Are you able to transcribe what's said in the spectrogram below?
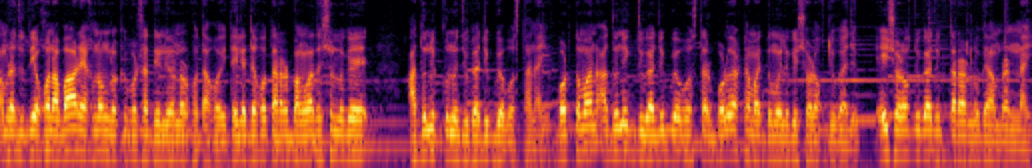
আমরা যদি এখন আবার এক নং লক্ষ্মীপ্রসাদ ইউনিয়নের কথা কই তাহলে দেখো তার বাংলাদেশের লগে আধুনিক কোনো যোগাযোগ ব্যবস্থা নাই। বর্তমান আধুনিক যোগাযোগ ব্যবস্থার বড় একটা মাধ্যম হইল সড়ক যোগাযোগ। এই সড়ক যোগাযোগ তারার লগে আমরা নাই।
